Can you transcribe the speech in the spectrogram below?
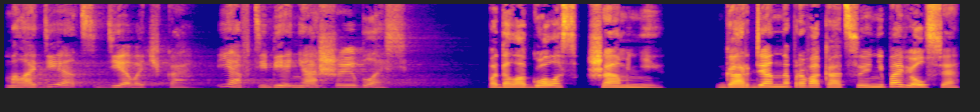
«Молодец, девочка, я в тебе не ошиблась», — подала голос Шамни. Гардиан на провокации не повелся.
